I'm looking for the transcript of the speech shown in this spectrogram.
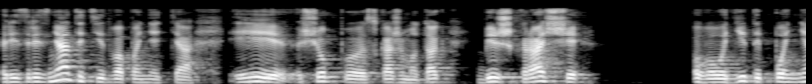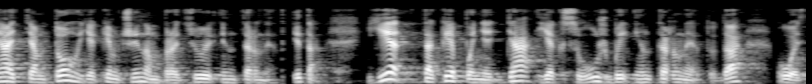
розрізняти ці два поняття, і щоб, скажімо так, більш краще оволодіти поняттям того, яким чином працює інтернет. І так, є таке поняття, як служби інтернету. Да? Ось.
